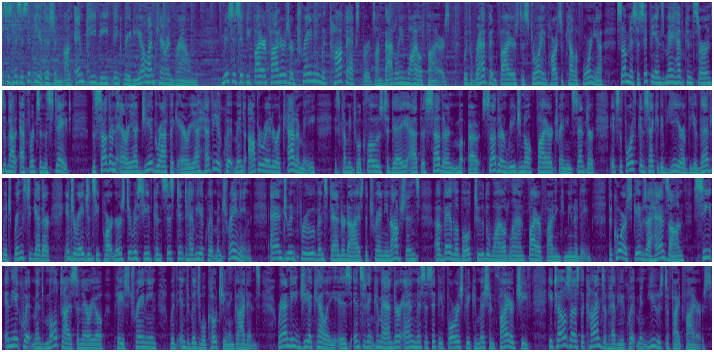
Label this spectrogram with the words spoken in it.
This is Mississippi Edition on MPB Think Radio. I'm Karen Brown. Mississippi firefighters are training with top experts on battling wildfires. With rampant fires destroying parts of California, some Mississippians may have concerns about efforts in the state. The Southern Area Geographic Area Heavy Equipment Operator Academy is coming to a close today at the Southern uh, Southern Regional Fire Training Center. It's the fourth consecutive year of the event, which brings together interagency partners to receive consistent heavy equipment training and to improve and standardize the training options available to the wildland firefighting community. The course gives a hands-on, seat in the equipment, multi-scenario pace training with individual coaching and guidance. Randy Giacelli is incident commander and Mississippi Forestry Commission fire chief. He tells us the kinds of heavy equipment used to fight fires.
